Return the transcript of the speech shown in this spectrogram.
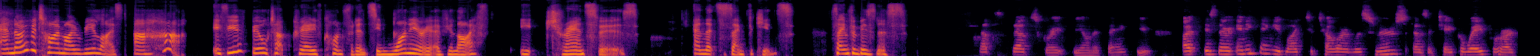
And over time, I realized aha, if you've built up creative confidence in one area of your life, it transfers. And that's the same for kids, same for business. That's, that's great, Fiona. Thank you. Uh, is there anything you'd like to tell our listeners as a takeaway for our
